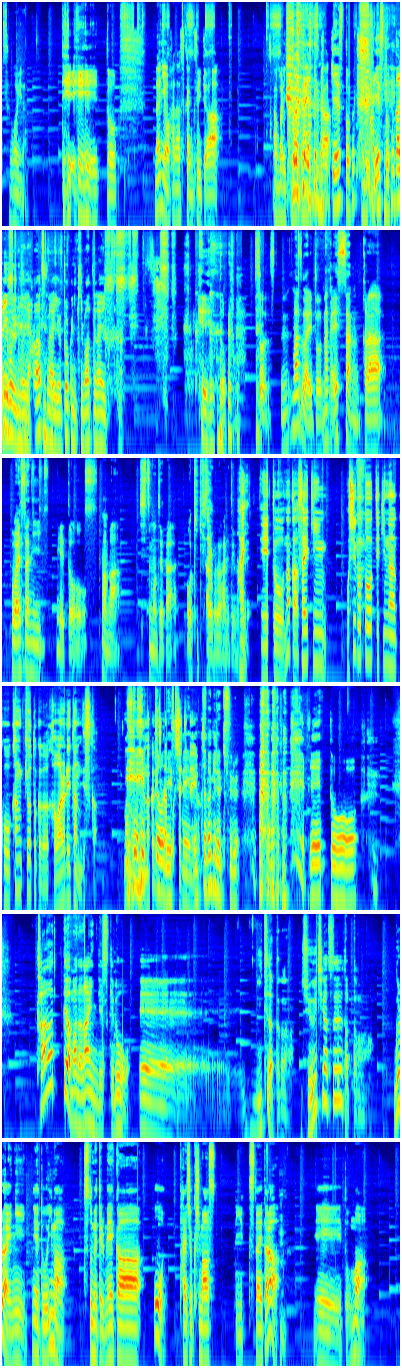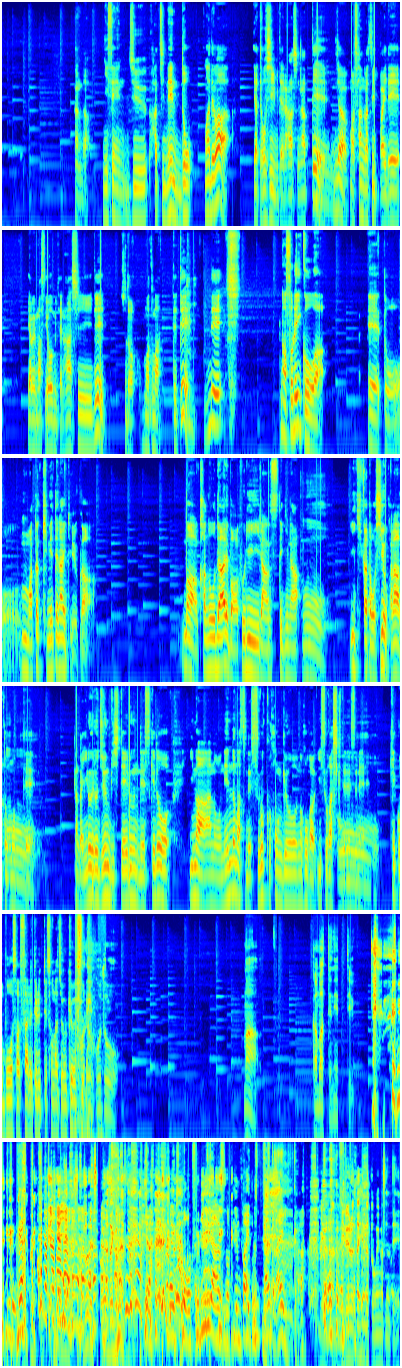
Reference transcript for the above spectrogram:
すごいな。で、えーっと、何を話すかについては、あんまり決まってないんですが、ゲスト、ゲスト2人もいるのに話す内容特に決まってない。えーっと、そうですね。まずは、えーっと、なんか S さんから小林さんに、えーっと、まあまあ、質問というか、お聞きしたいことがあるということで。はい。えっ、と、なんか最近、お仕事的な、こう、環境とかが変わられたんですか？えーっとですね、めっちゃドキドキする。えーっと、変わってはまだないんですけど、えーいつだったかな ?11 月だったかな？ぐらいに、えーっと、今、勤めてるメーカーを退職しますって伝えたら、うんえーっと、まあ、なんだ、2018年度まではやってほしいみたいな話になってお、ーじゃあ、まあ、3月いっぱいで辞めますよみたいな話で、ちょっとまとまってて、で、まあ、それ以降は、えっ、と、全く決めてないというか、まあ、可能であればフリーランス的な生き方をしようかなと思って、なんかいろいろ準備しているんですけど、今、あの、年度末ですごく本業の方が忙しくてですね、結構忙殺されてるってそんな状況ですなるね。ほど。まあ、頑張ってねっていう。いやいや、そうです。ごめんなさい、ごめんなさい。いや、なんかこう、フリーランスの先輩としてなんかないんですか？いや、あの、いろいろ大変だと思いますので、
